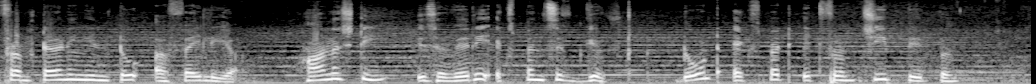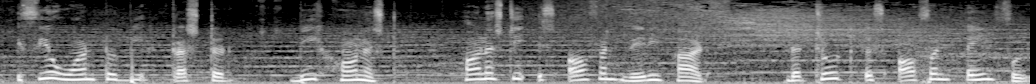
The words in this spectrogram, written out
from turning into a failure. Honesty is a very expensive gift. Don't expect it from cheap people. If you want to be trusted, be honest. Honesty is often very hard. The truth is often painful.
